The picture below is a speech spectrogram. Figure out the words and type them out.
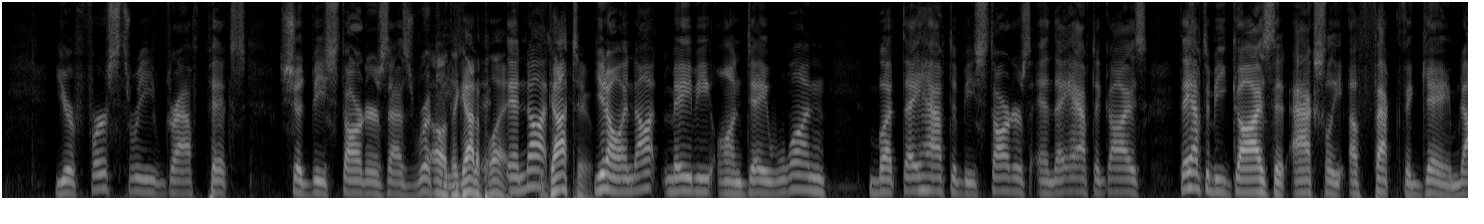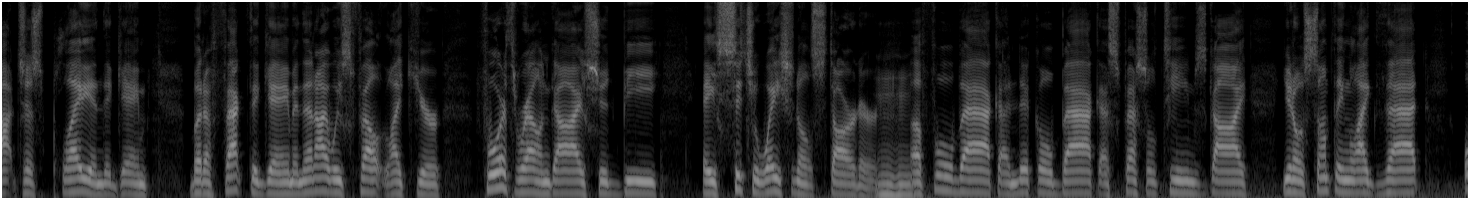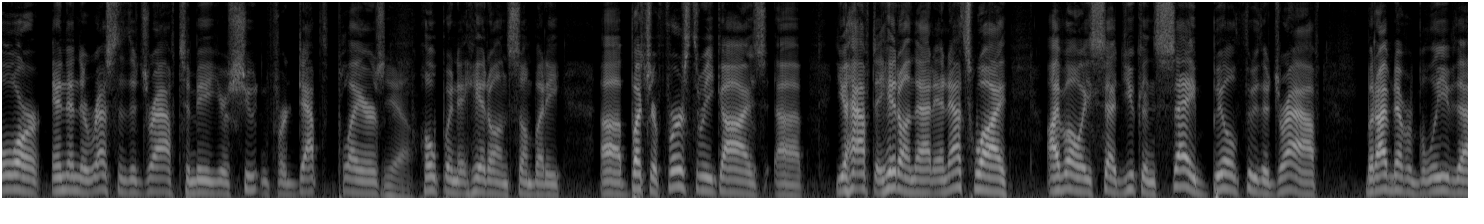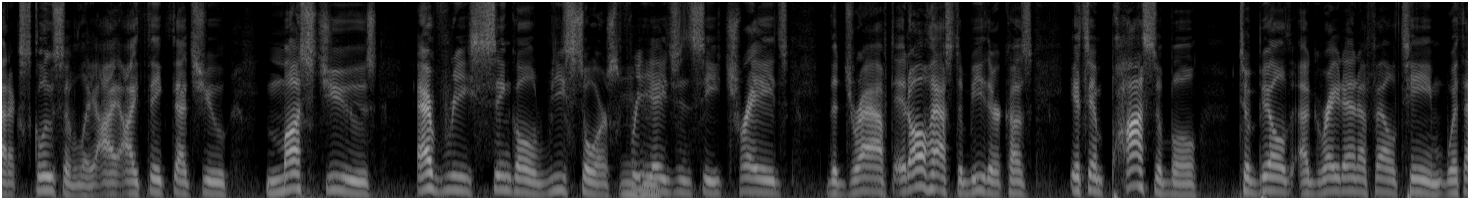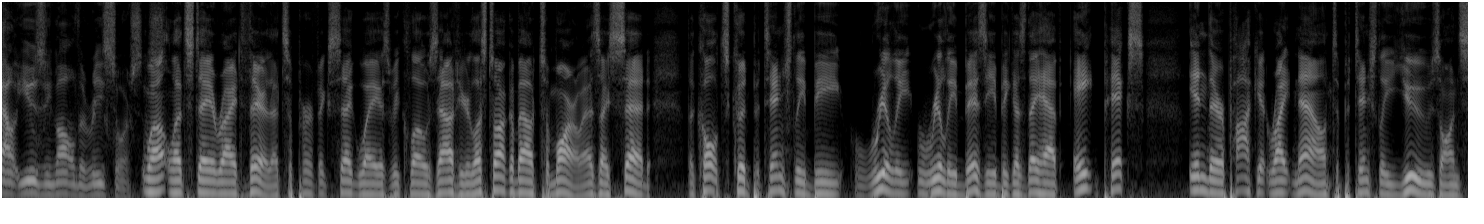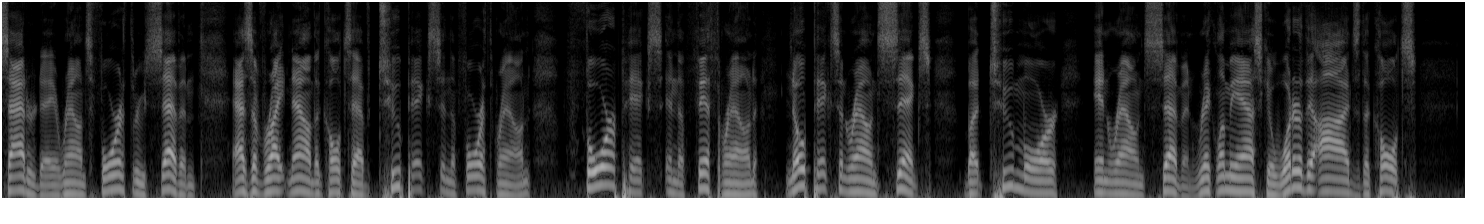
your first three draft picks should be starters as rookies. Oh, they got to play. And not got to. You know, and not maybe on day 1, but they have to be starters and they have to guys – they have to be guys that actually affect the game, not just play in the game, but affect the game. And then I always felt like your fourth round guy should be a situational starter, mm-hmm. a fullback, a nickel back, a special teams guy, you know, something like that. Or, and then the rest of the draft to me, you're shooting for depth players, yeah. hoping to hit on somebody. Uh, but your first three guys, uh, you have to hit on that. And that's why I've always said you can say build through the draft, but I've never believed that exclusively. I, I think that you must use every single resource, free mm-hmm. agency, trades, the draft. It all has to be there because it's impossible to build a great NFL team without using all the resources. Well, let's stay right there. That's a perfect segue as we close out here. Let's talk about tomorrow. As I said, the Colts could potentially be really, really busy because they have eight picks in their pocket right now to potentially use on Saturday, rounds four through seven. As of right now, the Colts have two picks in the fourth round, four picks in the fifth round, no picks in round six, but two more in round seven. Rick, let me ask you, what are the odds the Colts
